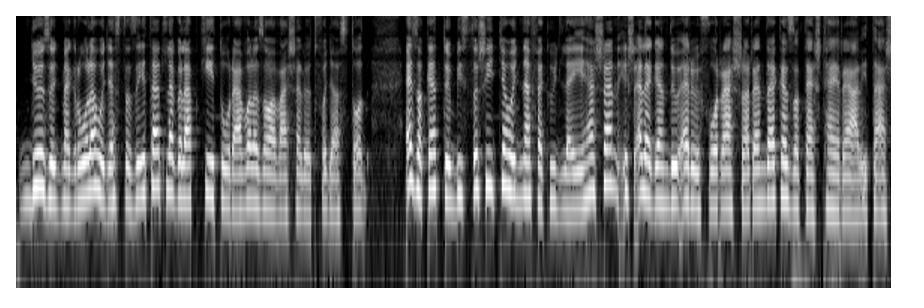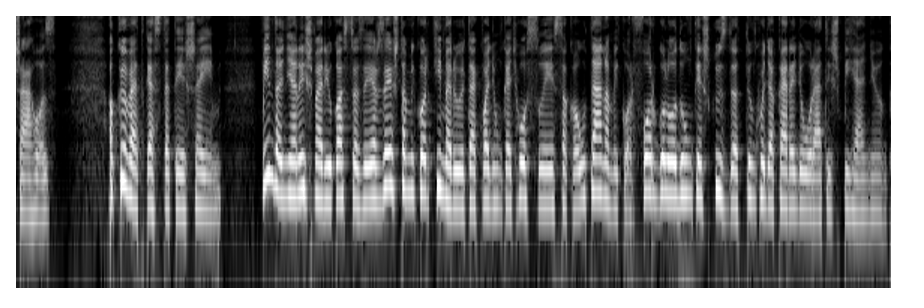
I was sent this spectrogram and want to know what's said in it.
Győződj meg róla, hogy ezt az ételt legalább két órával az alvás előtt fogyasztod. Ez a kettő biztosítja, hogy ne feküdj le éhesen, és elegendő erőforrással rendelkezz a test helyreállításához. A következtetéseim. Mindannyian ismerjük azt az érzést, amikor kimerültek vagyunk egy hosszú éjszaka után, amikor forgolódunk és küzdöttünk, hogy akár egy órát is pihenjünk.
